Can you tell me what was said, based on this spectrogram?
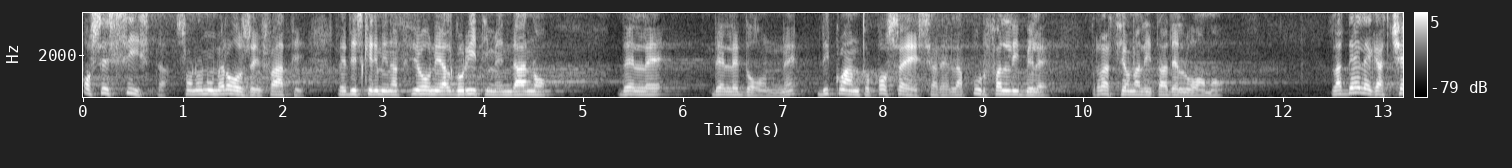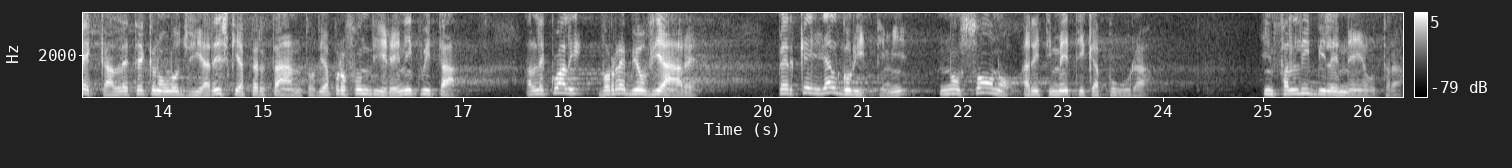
o sessista. Sono numerose infatti le discriminazioni algoritmi in danno delle, delle donne di quanto possa essere la pur fallibile razionalità dell'uomo. La delega cieca alle tecnologie rischia pertanto di approfondire iniquità alle quali vorrebbe ovviare perché gli algoritmi non sono aritmetica pura, infallibile e neutra,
